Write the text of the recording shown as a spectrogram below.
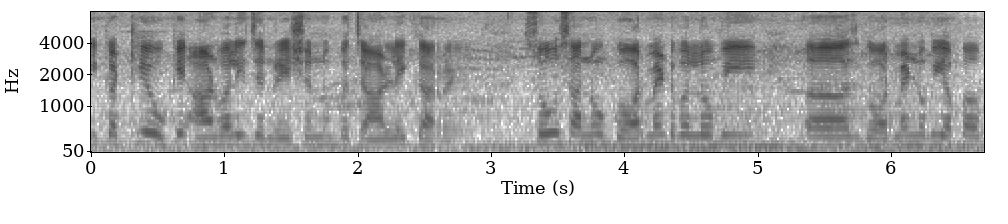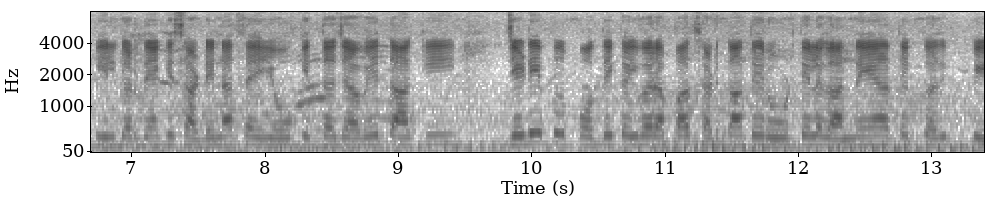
ਇਕੱਠੇ ਹੋ ਕੇ ਆਉਣ ਵਾਲੀ ਜਨਰੇਸ਼ਨ ਨੂੰ ਬਚਾਉਣ ਲਈ ਕਰ ਰਹੇ ਹੋ। ਸੋ ਸਾਨੂੰ ਗਵਰਨਮੈਂਟ ਵੱਲੋਂ ਵੀ ਗਵਰਨਮੈਂਟ ਨੂੰ ਵੀ ਆਪਾਂ ਅਪੀਲ ਕਰਦੇ ਹਾਂ ਕਿ ਸਾਡੇ ਨਾਲ ਸਹਿਯੋਗ ਕੀਤਾ ਜਾਵੇ ਤਾਂ ਕਿ ਜਿਹੜੇ ਪ- ਪੌਦੇ ਕਈ ਵਾਰ ਆਪਾਂ ਸੜਕਾਂ ਤੇ, ਰੋਡ ਤੇ ਲਗਾਉਂਦੇ ਆ ਤੇ ਕਦੀ ਪੇ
